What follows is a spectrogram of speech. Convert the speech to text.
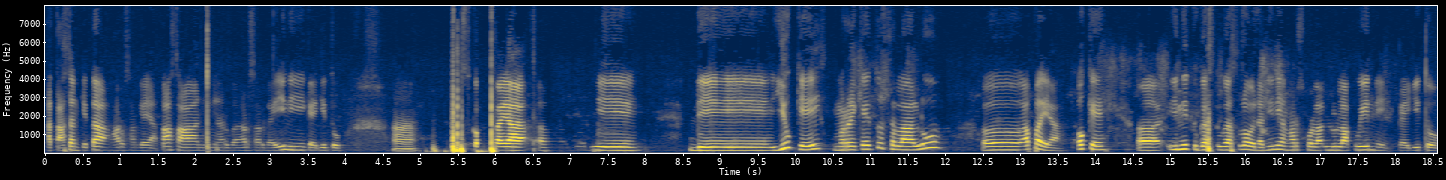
atasan kita harus hargai atasan ini harus harus hargai ini kayak gitu. Nah, terus kayak uh, di di UK mereka itu selalu uh, apa ya oke okay, uh, eh, ini tugas-tugas lo dan ini yang harus lu lakuin nih kayak gitu.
